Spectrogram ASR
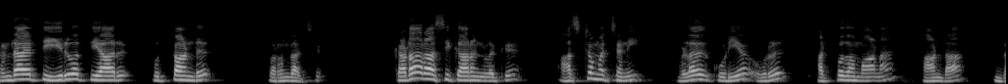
ரெண்டாயிரத்தி இருபத்தி ஆறு புத்தாண்டு பிறந்தாச்சு. கடகராசிக்காரங்களுக்கு அஷ்டமச்சனி விலகக்கூடிய ஒரு அற்புதமான ஆண்டாக இந்த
